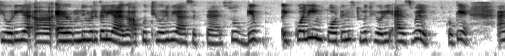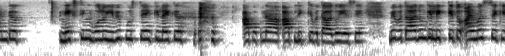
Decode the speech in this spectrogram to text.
थ्योरी न्यूमेरिकल ही आएगा। आपको थ्योरी भी आ सकता है। So give equally importance to the theory as well okay and next thing बोलो, ये भी पूछते हैं कि लाइक आप अपना, आप लिख के बता दो ऐसे मैं बता दूँगी लिख के तो आई मस्ट से कि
